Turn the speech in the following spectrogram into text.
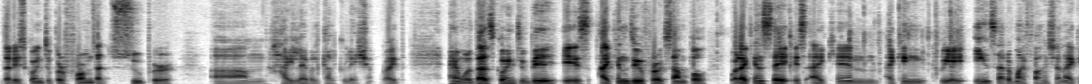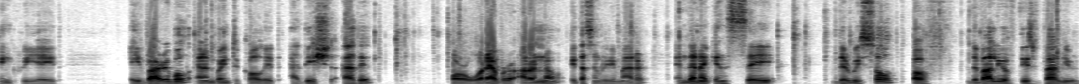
that is going to perform that super um, high level calculation, right? And what that's going to be is I can do, for example, what I can say is I can, I can create inside of my function, I can create a variable and I'm going to call it addition added or whatever. I don't know. It doesn't really matter. And then I can say the result of the value of this value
